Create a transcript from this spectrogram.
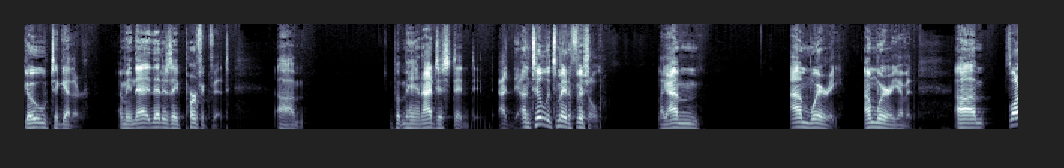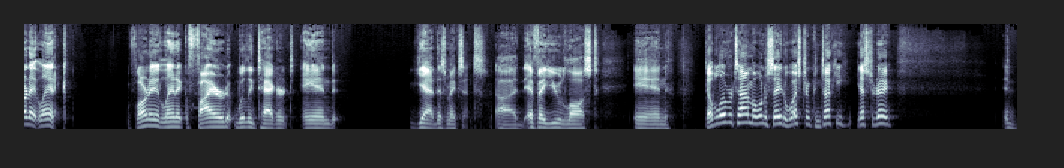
go together. I mean that that is a perfect fit. Um, but man, I just it, I, until it's made official, like I'm, I'm wary. I'm wary of it. Um, Florida Atlantic. Florida Atlantic fired Willie Taggart, and yeah, this makes sense. Uh, FAU lost in double overtime, I want to say, to Western Kentucky yesterday. It,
